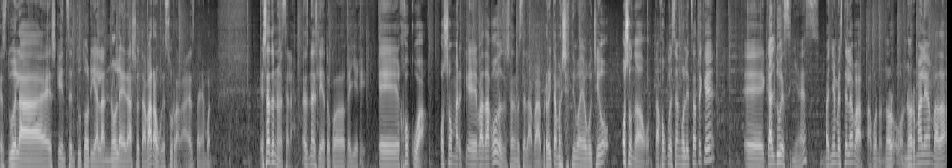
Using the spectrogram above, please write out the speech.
ez duela eskaintzen tutoriala nola eraso eta barra, gezurra da, ez, baina, bueno, esaten nuen zela, ez naiz liatuko gehiagi. E, jokua oso marke badago, ez esaten bezala, ba, berroita manxetti bai gutxigo, oso ondo dago, eta joku izango litzateke, e, galdu ezina, ez? Baina bestela, ba, ba bueno, normalean bada,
